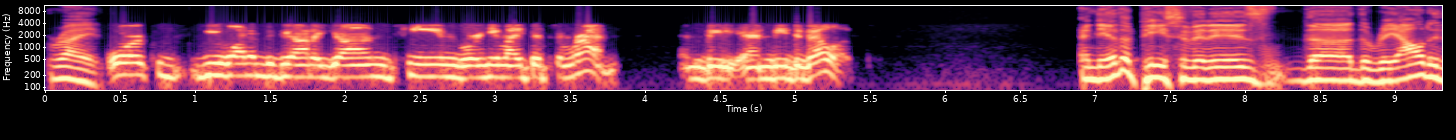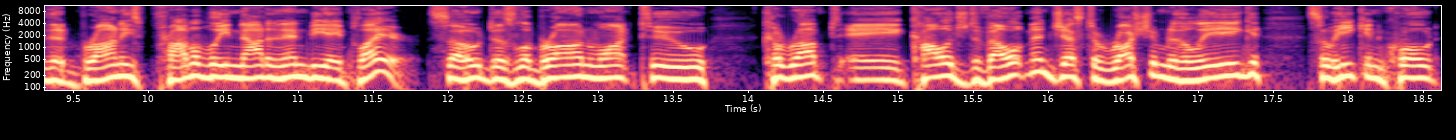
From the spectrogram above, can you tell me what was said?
right? Or do you want him to be on a young team where he might get some run and be and be developed? And the other piece of it is the the reality that Bronny's probably not an NBA player. So does LeBron want to corrupt a college development just to rush him to the league so he can quote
